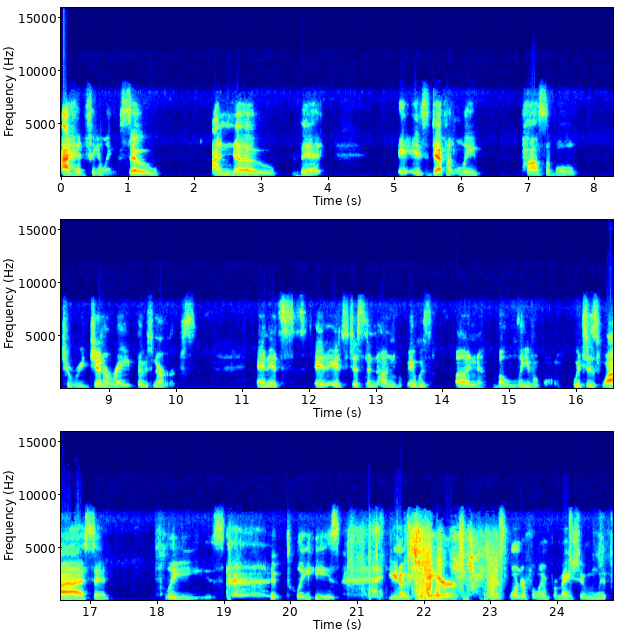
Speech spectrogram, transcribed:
I, I had feelings. So I know that it's definitely possible to regenerate those nerves. And it's it, it's just an un, it was unbelievable, which is why I said, please, please, you know, share this wonderful information with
